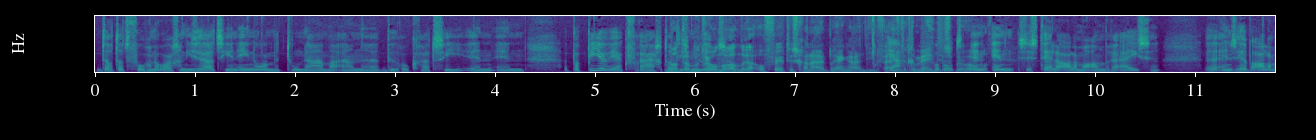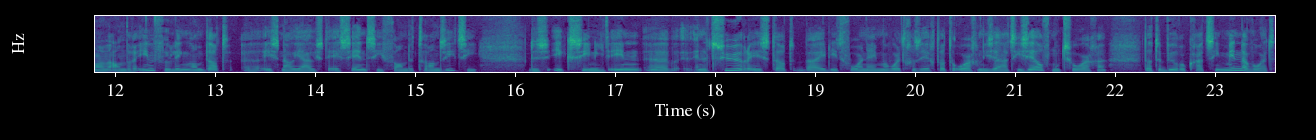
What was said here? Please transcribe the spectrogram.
Dat dat voor een organisatie een enorme toename aan uh, bureaucratie en, en papierwerk vraagt. Dat Want dan moet je onder andere offertes gaan uitbrengen aan die 50 gemeentes bijvoorbeeld. bijvoorbeeld. En, en, ze stellen allemaal andere eisen. Uh, en ze hebben allemaal een andere invulling. Want dat is nou juist de essentie van de transitie. Dus ik zie niet in... en het zure is dat bij dit voornemen wordt gezegd... dat de organisatie zelf moet zorgen dat de bureaucratie minder wordt.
